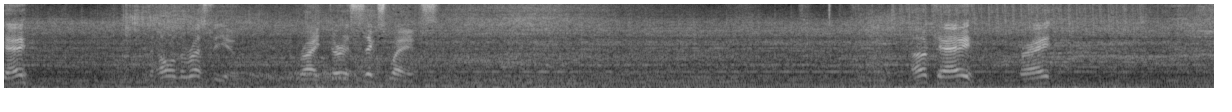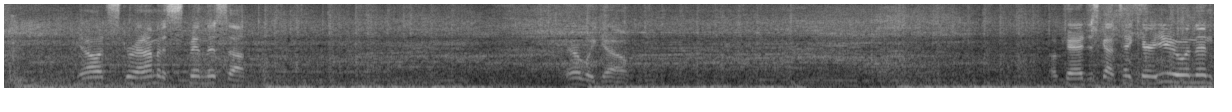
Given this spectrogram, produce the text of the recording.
Okay. The hell are the rest of you? Right, there is six waves. Okay, right. You know what, screw it. I'm gonna spin this up. There we go. Okay, I just gotta take care of you and then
